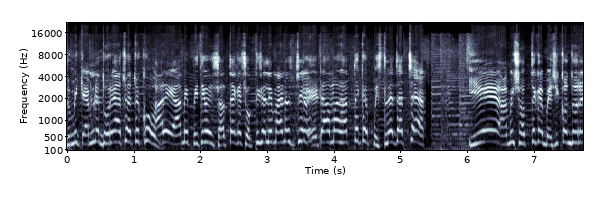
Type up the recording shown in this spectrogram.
তুমি কেমনে ধরে আছো এতক্ষণ? আরে আমি পৃথিবীর সব থেকে শক্তিশালী মানুষ যে এটা আমার হাত থেকে পিছলে যাচ্ছে। ইয়ে আমি সব থেকে বেশিক্ষণ ধরে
